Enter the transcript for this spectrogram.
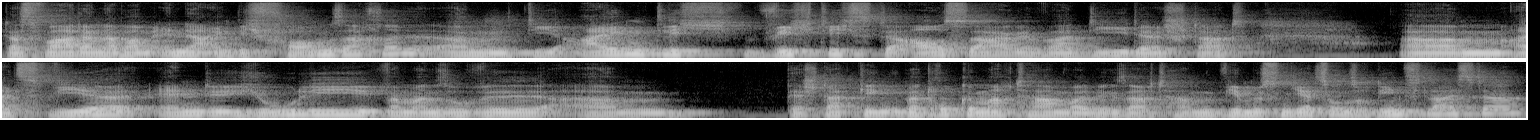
Das war dann aber am Ende eigentlich Formsache. Ähm, die eigentlich wichtigste Aussage war die der Stadt, ähm, als wir Ende Juli, wenn man so will, der Stadt gegenüber Druck gemacht haben, weil wir gesagt haben, wir müssen jetzt unsere Dienstleister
